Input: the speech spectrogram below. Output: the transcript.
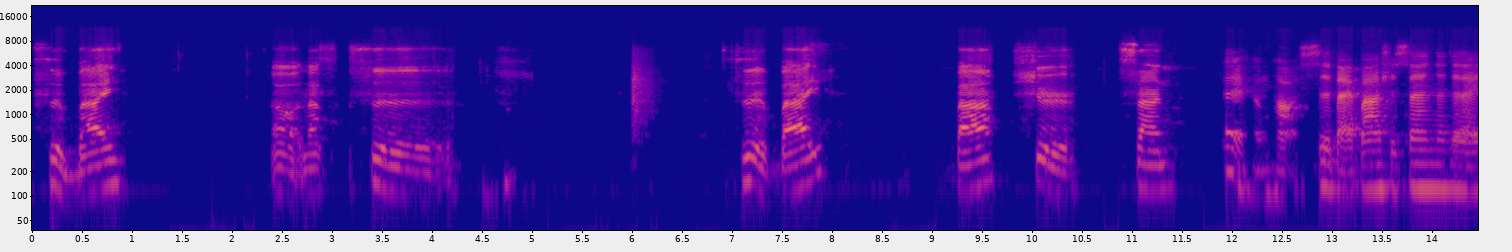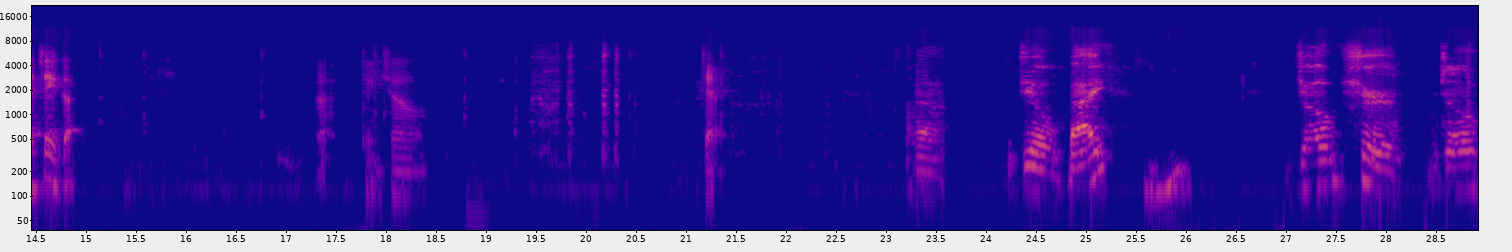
四百，哦，那四四百八十三，对，很好，四百八十三。那再来这个，呃，等一下哦，这样，呃，九百九十九，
